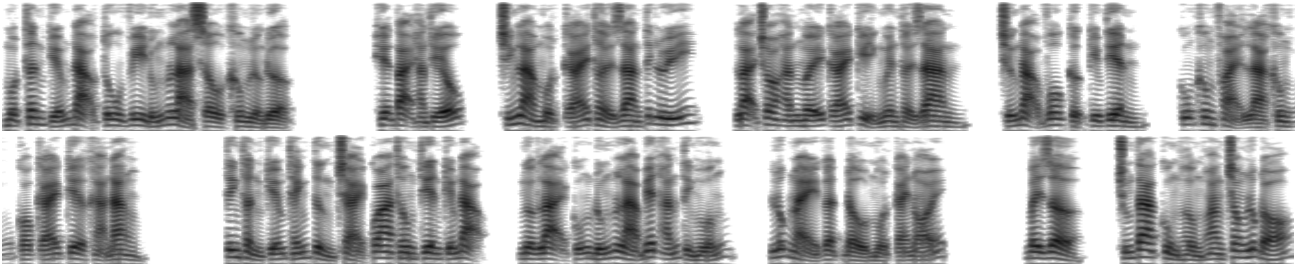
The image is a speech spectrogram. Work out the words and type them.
một thân kiếm đạo tu vi đúng là sâu không lường được. Hiện tại hắn thiếu, chính là một cái thời gian tích lũy, lại cho hắn mấy cái kỷ nguyên thời gian, chứng đạo vô cực kim tiên, cũng không phải là không có cái kia khả năng. Tinh thần kiếm thánh từng trải qua thông thiên kiếm đạo, ngược lại cũng đúng là biết hắn tình huống, lúc này gật đầu một cái nói, bây giờ, chúng ta cùng hồng hoang trong lúc đó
